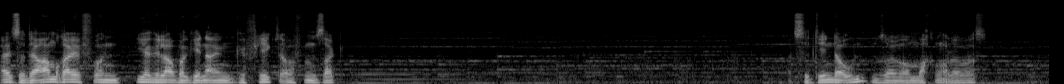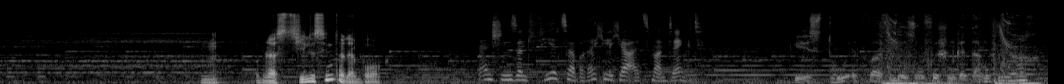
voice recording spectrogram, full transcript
Also, der Armreif und ihr Gelaber gehen einen gepflegt auf den Sack. Also, den da unten sollen wir machen, oder was? Hm. Aber das Ziel ist hinter der Burg. Menschen sind viel zerbrechlicher, als man denkt. Gehst du etwa philosophischen Gedanken nach?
